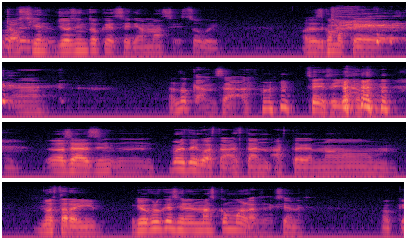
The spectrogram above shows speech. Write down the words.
yo, siento yo siento que sería más eso, güey. O sea, es como que. eh, ando cansado. Sí, sí, yo también. o sea, sin- por eso digo, hasta, hasta, hasta no. No estar ahí. Yo creo que serían más como las acciones. Ok.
